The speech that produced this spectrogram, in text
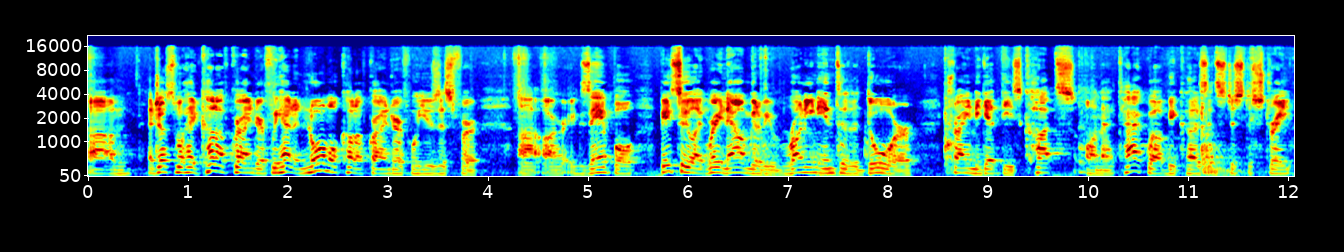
um, adjustable head cutoff grinder, if we had a normal cutoff grinder, if we use this for uh, our example, basically like right now I'm gonna be running into the door trying to get these cuts on that tack weld because it's just a straight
